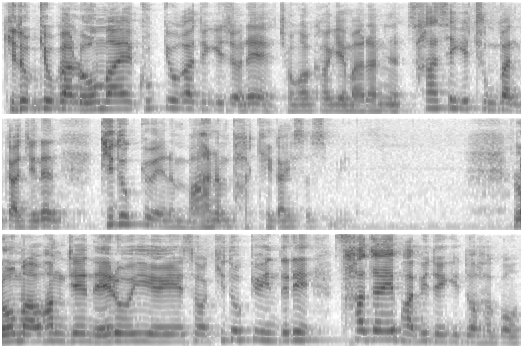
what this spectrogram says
기독교가 로마의 국교가 되기 전에 정확하게 말하면 4세기 중반까지는 기독교에는 많은 박해가 있었습니다. 로마 황제 네로에 의해서 기독교인들이 사자의 밥이 되기도 하고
